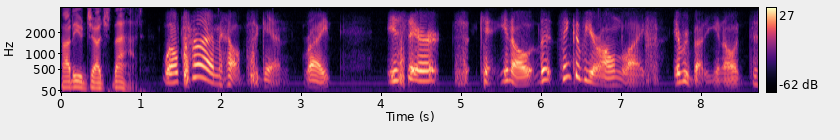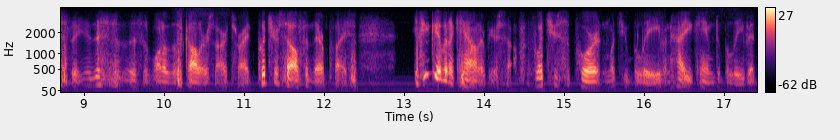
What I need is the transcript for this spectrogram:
how do you judge that? Well, time helps again, right? Is there, you know, think of your own life. Everybody, you know, this this is this is one of the scholars' arts, right? Put yourself in their place. If you give an account of yourself, of what you support and what you believe and how you came to believe it,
